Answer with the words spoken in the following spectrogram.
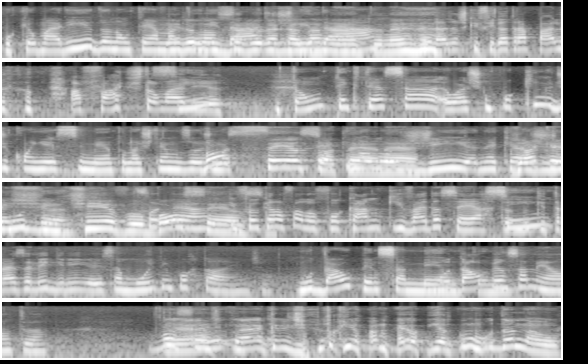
porque o marido não tem a Filho não maturidade segura de casamento, lidar. Na né? verdade, acho que filho atrapalha, afasta o marido. Então, tem que ter essa, eu acho, um pouquinho de conhecimento. Nós temos hoje Bom uma senso até, né? tecnologia né, que Já ajuda. que é instintivo, Foi- bom é, senso. E foi o que ela falou, focar no que vai dar certo, Sim. no que traz alegria. Isso é muito importante. Mudar o pensamento. Mudar o né? pensamento. Vocês É, eu acredito que a maioria não muda, não.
